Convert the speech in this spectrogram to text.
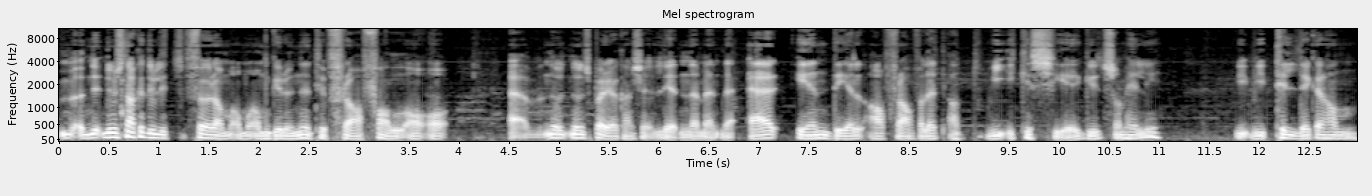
Nu, nu snackade du lite för om, om, om grunden till frafall och, och eh, nu, nu spør jeg kanskje ledende, men er en del av frafallet at vi ikke ser Gud som hellig? Vi, vi tillegger han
